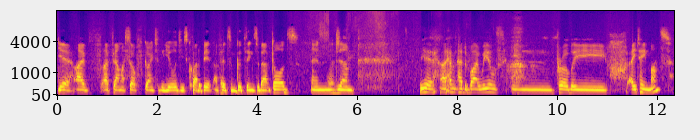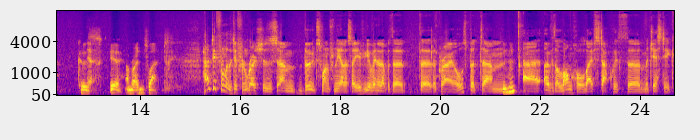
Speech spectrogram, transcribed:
yeah, I've I've found myself going to the eulogies quite a bit. I've heard some good things about Gawds, and um, yeah, I haven't had to buy wheels in probably 18 months because Yeah. yeah, I'm riding flat. How different were the different Roces um, boots one from the other? So you've, you've ended up with the, the, the Grails, but um, Mm-hmm. uh, over the long haul, they've stuck with the Majestic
